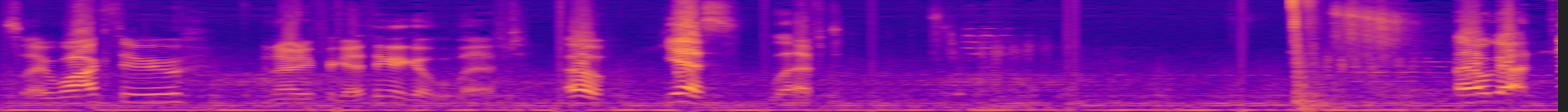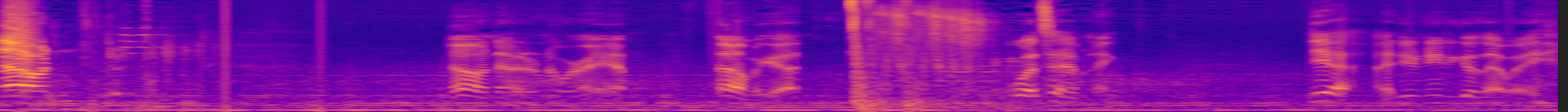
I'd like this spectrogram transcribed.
so I walk through, and I already forget. I think I go left. Oh, yes, left. Oh god, no! Oh no, I don't know where I am. Oh my god. What's happening? Yeah, I do need to go that way.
